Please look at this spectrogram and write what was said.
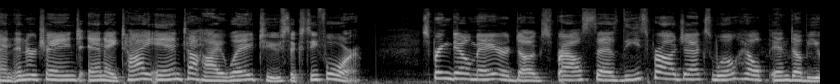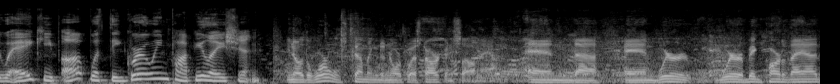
an interchange, and a tie in to Highway 264. Springdale Mayor Doug Sprouse says these projects will help NWA keep up with the growing population. You know, the world's coming to Northwest Arkansas now, and uh, and we're we're a big part of that,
